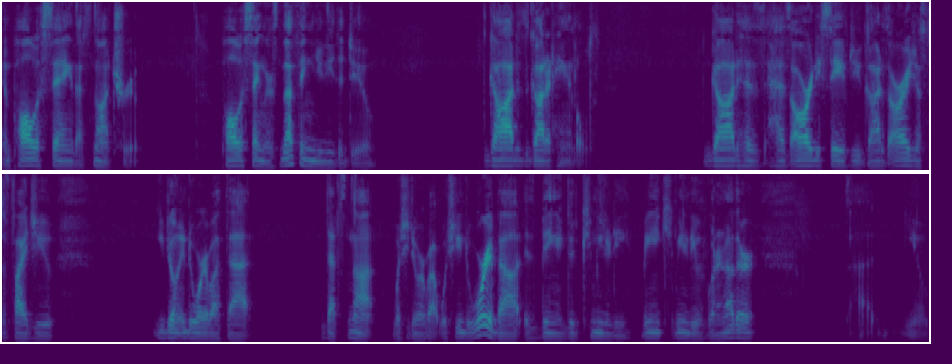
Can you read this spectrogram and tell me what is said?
And Paul was saying that's not true. Paul was saying there's nothing you need to do. God has got it handled. God has, has already saved you. God has already justified you. You don't need to worry about that. That's not what you need to worry about. What you need to worry about is being a good community, being a community with one another, uh, you know,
